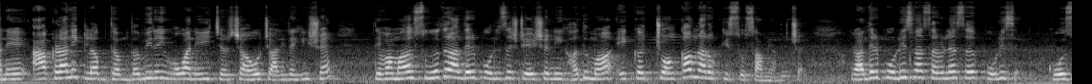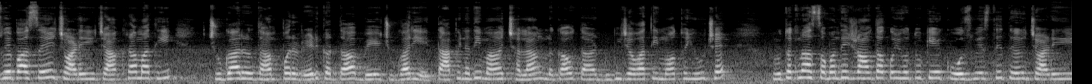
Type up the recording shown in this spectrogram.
અને આંકડાની ક્લબ ધમધમી રહી હોવાની ચર્ચાઓ ચાલી રહી છે. તેવામાં સુરત રાંદેર પોલીસ સ્ટેશનની હદમાં એક ચોંકાવનારો કિસ્સો સામે આવ્યો છે. રાંદેર પોલીસના સર્વેલન્સ પોલીસે કોઝવે પાસે જાડી ઝાંખરામાંથી જુગાર ધામ પર રેડ કરતા બે જુગારીએ તાપી નદીમાં છલાંગ લગાવતા ડૂબી જવાથી મોત થયું છે. મૃતકના સંબંધે જણાવતા કહ્યું હતું કે કોઝવે સ્થિત જાડી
